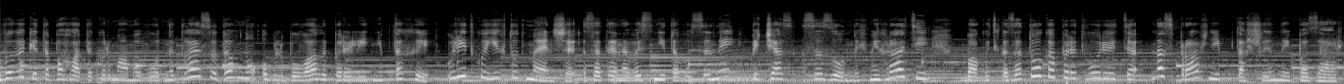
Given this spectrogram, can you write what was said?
Велике та багате кормами водне плесо давно облюбували перелітні птахи. Влітку їх тут менше, зате навесні та восени під час сезонних міграцій Бакутська затока перетворюється на справжній пташиний базар.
